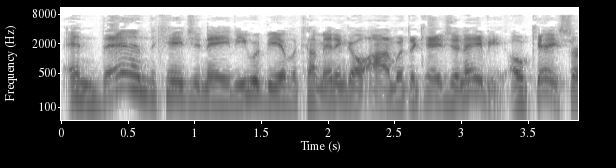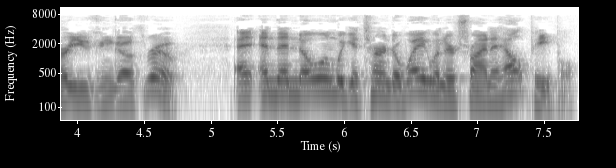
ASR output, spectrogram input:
And then the Cajun Navy would be able to come in and go, I'm with the Cajun Navy. Okay, sir, you can go through. And, and then no one would get turned away when they're trying to help people.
